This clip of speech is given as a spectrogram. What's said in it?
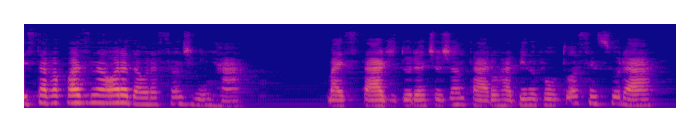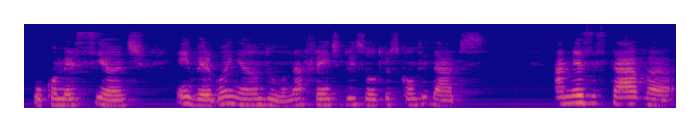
estava quase na hora da oração de Minha. Mais tarde, durante o jantar, o rabino voltou a censurar o comerciante, envergonhando-o na frente dos outros convidados. À mesa estava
